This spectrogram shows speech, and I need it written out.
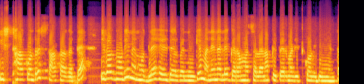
ಇಷ್ಟ ಹಾಕೊಂಡ್ರೆ ಸಾಕಾಗತ್ತೆ. ಇವಾಗ ನೋಡಿ, ನಾನು ಮೊದ್ಲೇ ಹೇಳ್ದೆ ಅಲ್ವಾ ನಿಮ್ಗೆ, ಮನೆಯಲ್ಲೇ ಗರಂ ಮಸಾಲಾನ ಪ್ರಿಪೇರ್ ಮಾಡಿ ಇಟ್ಕೊಂಡಿದೀನಿ ಅಂತ.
